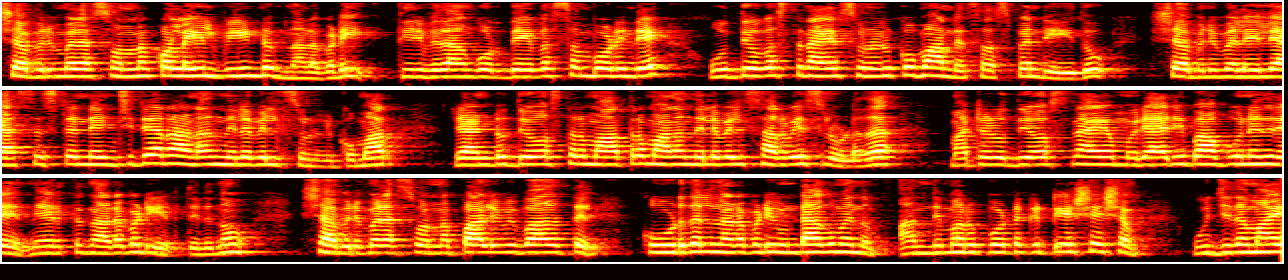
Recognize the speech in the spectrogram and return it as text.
ശബരിമല സ്വർണക്കൊള്ളയിൽ വീണ്ടും നടപടി. തിരുവിതാംകൂർ ദേവസ്വം ബോർഡിന്റെ ഉദ്യോഗസ്ഥനായ സുനിൽകുമാറിനെ സസ്പെൻഡ് ചെയ്തു. ശബരിമലയിലെ അസിസ്റ്റന്റ് എഞ്ചിനീയറാണ് നിലവിൽ സുനിൽകുമാർ. രണ്ട് ഉദ്യോഗസ്ഥർ മാത്രമാണ് നിലവിൽ സർവീസിലുള്ളത്. മറ്റൊരു ഉദ്യോഗസ്ഥനായ മുരാരി ബാബുവിനെതിരെ നേരത്തെ നടപടിയെടുത്തിരുന്നു. ശബരിമല സ്വർണപ്പാളി വിവാദത്തിൽ കൂടുതൽ നടപടി ഉണ്ടാകുമെന്നും അന്തിമ റിപ്പോർട്ട് കിട്ടിയ ശേഷം ഉചിതമായ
